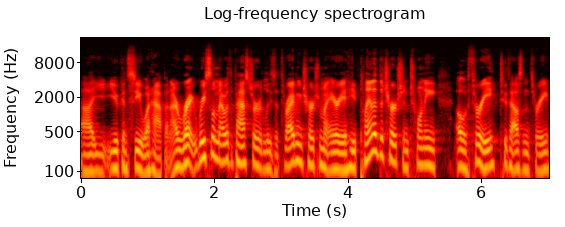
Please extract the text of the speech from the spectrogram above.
uh, you, you, can see what happened. I re- recently met with a pastor who leads a thriving church in my area. He planted the church in 2003, 2003,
